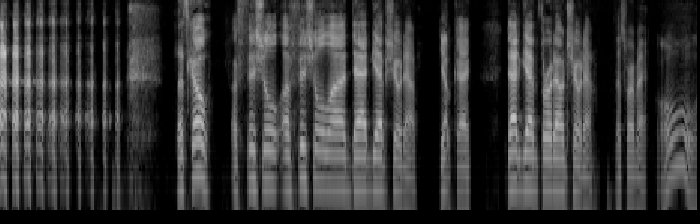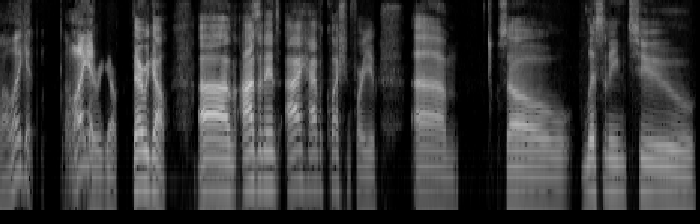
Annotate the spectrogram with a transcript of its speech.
Let's go. Official official uh Dad Gab showdown. Yep. Okay. Dad Gab throwdown showdown. That's where I'm at. oh, I like it. I like it. There we go. There we go. Um ends. I have a question for you. Um so listening to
